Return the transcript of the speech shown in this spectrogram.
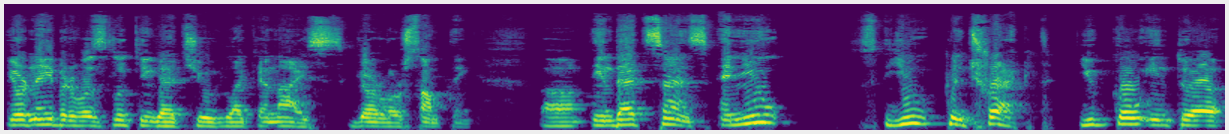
your neighbor was looking at you like a nice girl or something. Uh, in that sense, and you you contract. You go into a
